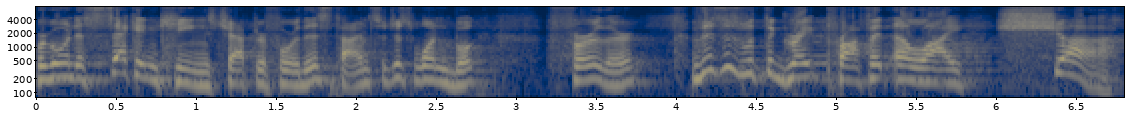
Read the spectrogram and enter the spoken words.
We're going to 2 Kings chapter 4 this time, so just one book further. This is with the great prophet Elisha.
